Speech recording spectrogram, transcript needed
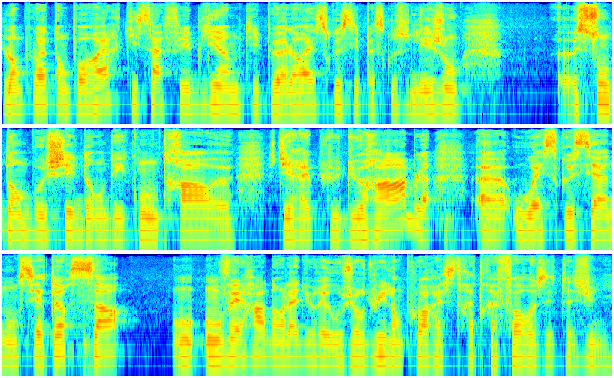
l'emploi temporaire qui s'affaiblit un petit peu. Alors, est-ce que c'est parce que les gens sont embauchés dans des contrats, euh, je dirais, plus durables, ou est-ce que c'est annonciateur Ça, on, verra dans la durée. Aujourd'hui, l'emploi reste très très fort aux États-Unis.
